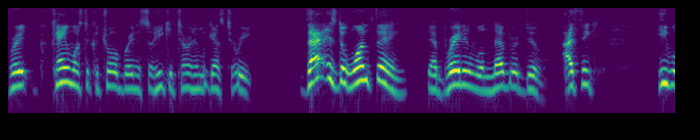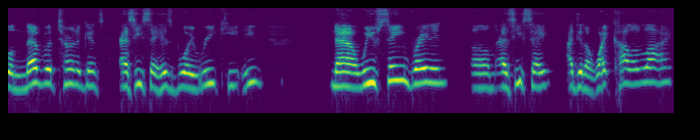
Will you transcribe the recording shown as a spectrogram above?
Braid Cane wants to control Brayden so he can turn him against Tariq. That is the one thing that Brayden will never do. I think he will never turn against, as he say, his boy Reek. He he. Now we've seen Brayden, um, as he say, I did a white collar lie,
